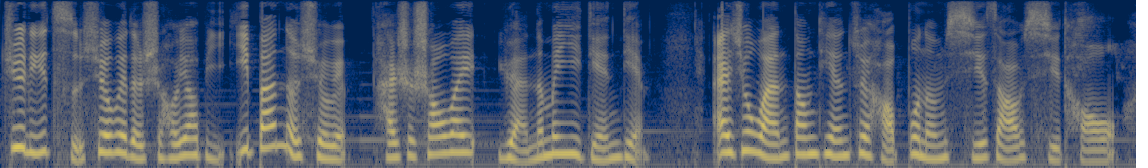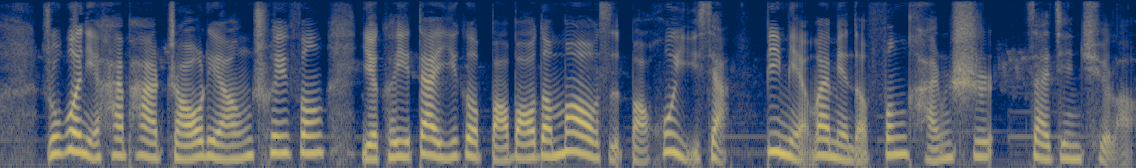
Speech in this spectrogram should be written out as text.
距离此穴位的时候要比一般的穴位还是稍微远那么一点点。艾灸完当天最好不能洗澡洗头。如果你害怕着凉吹风，也可以戴一个薄薄的帽子保护一下，避免外面的风寒湿再进去了。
